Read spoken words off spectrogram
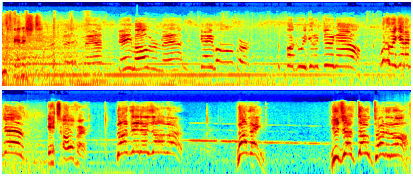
You finished? That's it, man. Game over, man. It's game over. What the fuck are we gonna do now? What are we gonna do? It's over. Nothing is over! Nothing! You just don't turn it off!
